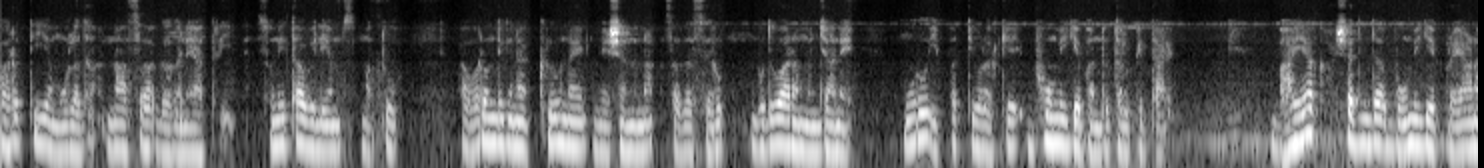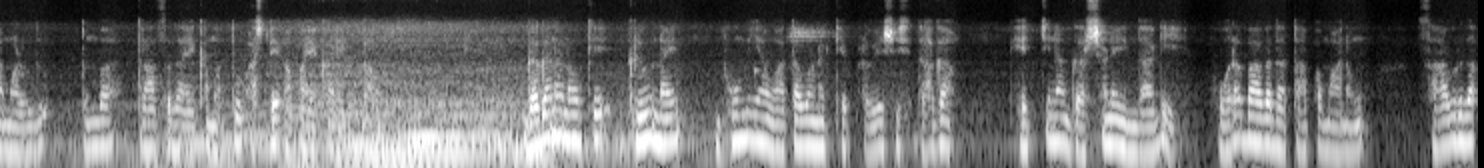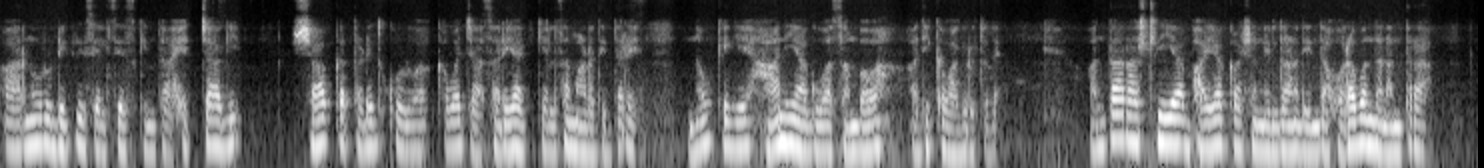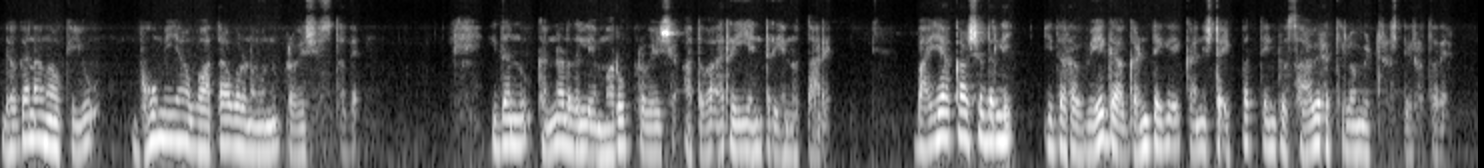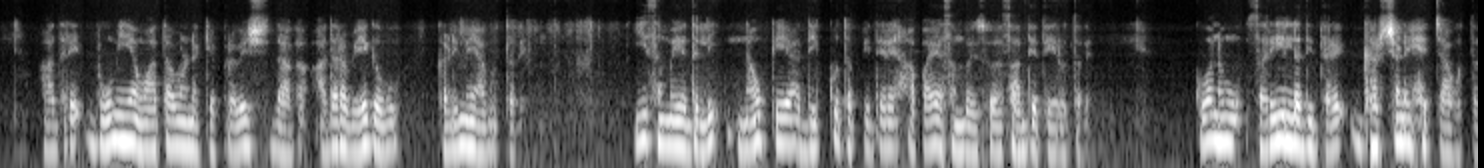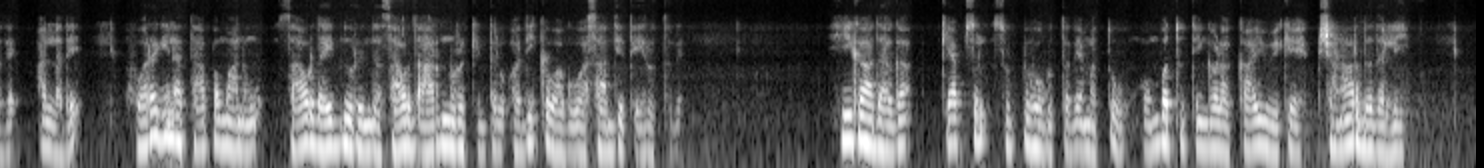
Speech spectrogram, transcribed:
ಭಾರತೀಯ ಮೂಲದ NASA ಗಗನಯಾತ್ರಿ Sunita Williams ಮತ್ತು ಅವರೊಂದಿಗಿನ ಕ್ರೂ ನೈನ್ ಮಿಷನ್ನ ಸದಸ್ಯರು ಬುಧವಾರ ಮುಂಜಾನೆ ಮೂರು ಇಪ್ಪತ್ತೇಳಕ್ಕೆ ಭೂಮಿಗೆ ಬಂದು ತಲುಪಿದ್ದಾರೆ. ಬಾಹ್ಯಾಕಾಶದಿಂದ ಭೂಮಿಗೆ ಪ್ರಯಾಣ ಮಾಡುವುದು ತುಂಬ ತ್ರಾಸದಾಯಕ ಮತ್ತು ಅಷ್ಟೇ ಅಪಾಯಕಾರಿ ಕೂಡ ಹೌದು. ಗಗನನೌಕೆ ಕ್ರೂ ನೈನ್ ಭೂಮಿಯ ವಾತಾವರಣಕ್ಕೆ ಪ್ರವೇಶಿಸಿದಾಗ ಹೆಚ್ಚಿನ ಘರ್ಷಣೆಯಿಂದಾಗಿ ಹೊರಭಾಗದ ತಾಪಮಾನವು ಸಾವಿರದ ಆರುನೂರು ಡಿಗ್ರಿ ಸೆಲ್ಸಿಯಸ್ಗಿಂತ ಹೆಚ್ಚಾಗಿ ಶಾಖ ತಡೆದುಕೊಳ್ಳುವ ಕವಚ ಸರಿಯಾಗಿ ಕೆಲಸ ಮಾಡದಿದ್ದರೆ ನೌಕೆಗೆ ಹಾನಿಯಾಗುವ ಸಂಭವ ಅಧಿಕವಾಗಿರುತ್ತದೆ. ಅಂತಾರಾಷ್ಟ್ರೀಯ ಬಾಹ್ಯಾಕಾಶ ನಿಲ್ದಾಣದಿಂದ ಹೊರಬಂದ ನಂತರ ಗಗನನೌಕೆಯು ಭೂಮಿಯ ವಾತಾವರಣವನ್ನು ಪ್ರವೇಶಿಸುತ್ತದೆ. ಇದನ್ನು ಕನ್ನಡದಲ್ಲಿ ಮರುಪ್ರವೇಶ ಅಥವಾ ರೀಎಂಟ್ರಿ ಎನ್ನುತ್ತಾರೆ. ಬಾಹ್ಯಾಕಾಶದಲ್ಲಿ ಇದರ ವೇಗ ಗಂಟೆಗೆ ಕನಿಷ್ಠ ಇಪ್ಪತ್ತೆಂಟು ಸಾವಿರ ಕಿಲೋಮೀಟರ್ನಷ್ಟಿರುತ್ತದೆ. ಆದರೆ ಭೂಮಿಯ ವಾತಾವರಣಕ್ಕೆ ಪ್ರವೇಶಿಸಿದಾಗ ಅದರ ವೇಗವು ಕಡಿಮೆಯಾಗುತ್ತದೆ. ಈ ಸಮಯದಲ್ಲಿ ನೌಕೆಯ ದಿಕ್ಕು ತಪ್ಪಿದರೆ ಅಪಾಯ ಸಂಭವಿಸುವ ಸಾಧ್ಯತೆ ಇರುತ್ತದೆ ಕೋನವು ಸರಿಯಿಲ್ಲದಿದ್ದರೆ ಘರ್ಷಣೆ ಹೆಚ್ಚಾಗುತ್ತದೆ. ಅಲ್ಲದೆ, ಹೊರಗಿನ ತಾಪಮಾನವು ಸಾವಿರದ ಐದುನೂರರಿಂದ ಸಾವಿರದ ಆರುನೂರಕ್ಕಿಂತಲೂ ಅಧಿಕವಾಗುವ ಸಾಧ್ಯತೆ ಇರುತ್ತದೆ ಹೀಗಾದಾಗ ಕ್ಯಾಪ್ಸುಲ್ ಸುಟ್ಟು ಹೋಗುತ್ತದೆ ಮತ್ತು ಒಂಬತ್ತು ತಿಂಗಳ ಕಾಯುವಿಕೆ ಕ್ಷಣಾರ್ಧದಲ್ಲಿ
